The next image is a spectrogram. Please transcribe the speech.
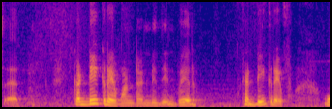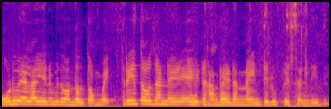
సరే కడ్డీ క్రేప్ అంటండి దీని పేరు. కడ్డీ క్రేప్ మూడు వేల ఎనిమిది వందల తొంభై. Three thousand eight hundred and ninety rupees అండి ఇది.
